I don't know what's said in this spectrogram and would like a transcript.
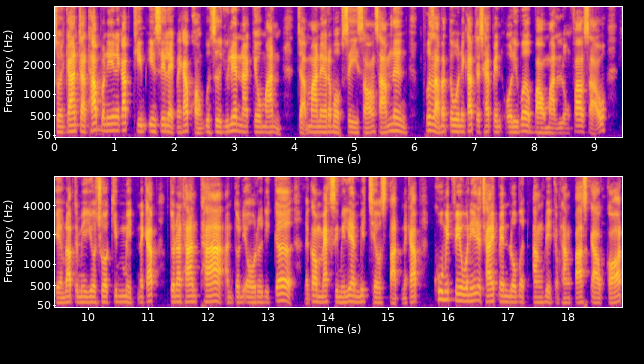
ส่วนการจัดทัพวันนี้นะครับทีมอินซีเล็กนะครับของกุนซือยูเลียนนาเกลมัน จะมาในระบบ 4-2-3-1 ผู้สาประตูนะครับจะใช้เป็นโอลิเวอร์เบลมันลงเฝ้าเสา เกมรับจะมีโยชัวคิมมิดนะครับโจนาธานทาอันโตนิโอรูดิเกอร์ แล้วก็แม็กซิมิเลียนมิเชลสตัดนะครับคู่มิดฟิลด์วันนี้จะใช้เป็นโรเบิร์ตอังกฤษกับทางปาสกาลกอส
